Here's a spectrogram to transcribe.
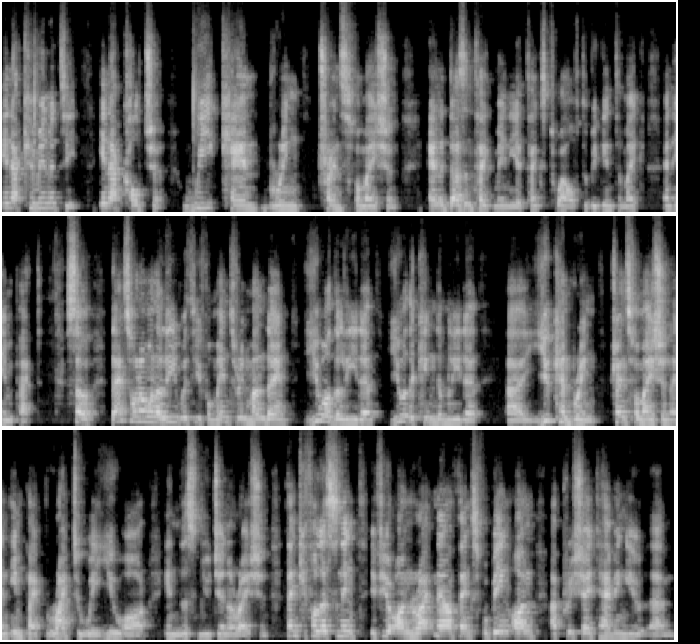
in our community, in our culture. We can bring transformation. And it doesn't take many, it takes 12 to begin to make an impact. So that's what I want to leave with you for Mentoring Monday. You are the leader, you are the kingdom leader. Uh, you can bring transformation and impact right to where you are in this new generation. Thank you for listening. If you're on right now, thanks for being on. I appreciate having you um,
